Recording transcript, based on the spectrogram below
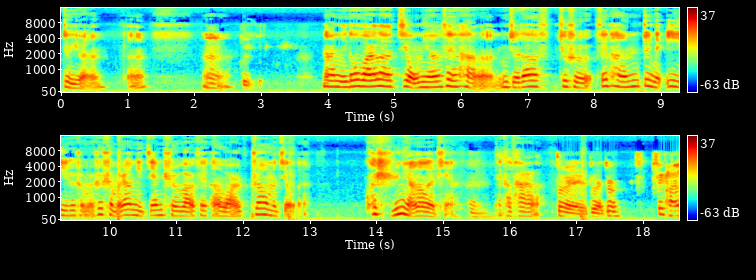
队员。嗯嗯。对。那你都玩了九年飞盘了，你觉得就是飞盘对你的意义是什么？是什么让你坚持玩飞盘玩这么久的？快十年了，我的天！嗯。太可怕了。对对，就是。飞盘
